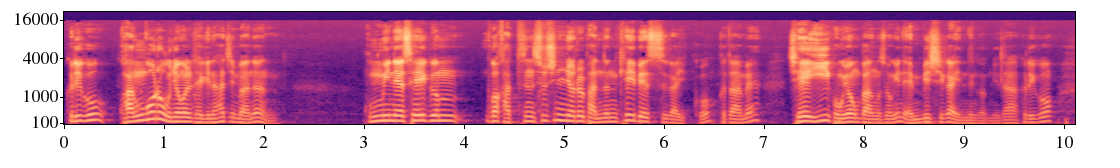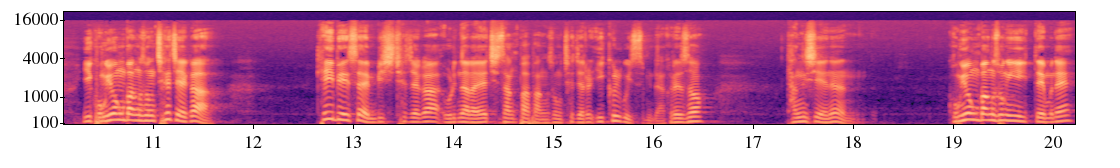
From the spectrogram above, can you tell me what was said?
그리고 광고로 운영을 되긴 하지만은 국민의 세금과 같은 수신료를 받는 KBS가 있고 그다음에 제2 공영방송인 MBC가 있는 겁니다. 그리고 이 공영방송 체제가 KBS, MBC 체제가 우리나라의 지상파 방송 체제를 이끌고 있습니다. 그래서 당시에는 공영방송이기 때문에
